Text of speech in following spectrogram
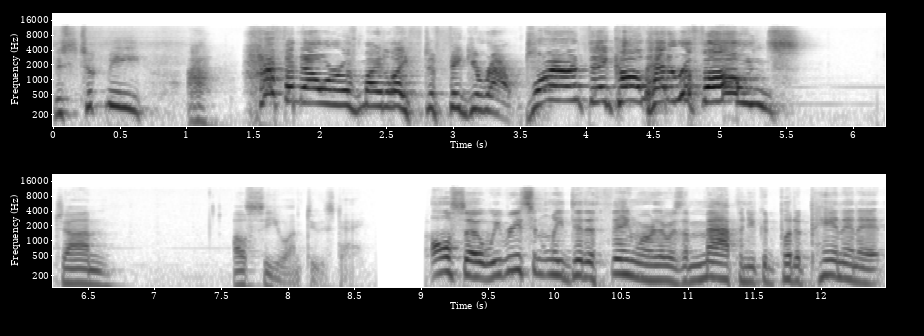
This took me a half an hour of my life to figure out. Why aren't they called heterophones? John, I'll see you on Tuesday. Also, we recently did a thing where there was a map and you could put a pin in it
